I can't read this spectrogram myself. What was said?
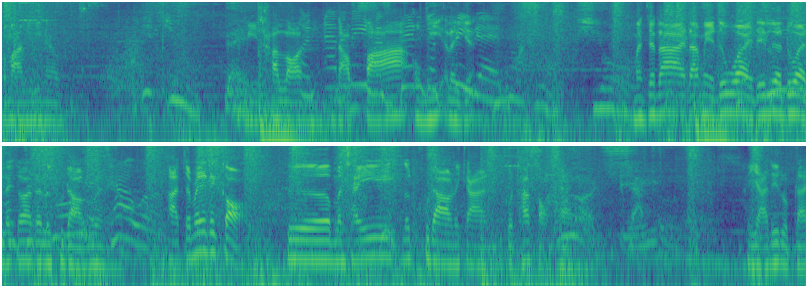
ประมาณนี้นะครับ If you มี beg ทารอน An ดาบ enemy ฟ้า has โอ been มิอะไรเงี้ย defeated. pure มันจะได้ดาเมจด้วยได้เลือดด้วยแล้วก็ได้ลดคูดาวด้วย อาจจะไม่ได้เกาะคือมันใช้ลดคูดาวในการกดท่าสองแทนพยาที่หลบได้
